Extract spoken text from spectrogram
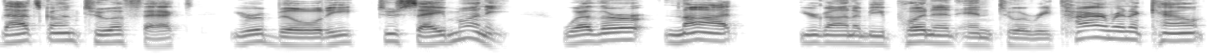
that's going to affect your ability to save money. Whether or not you're going to be putting it into a retirement account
